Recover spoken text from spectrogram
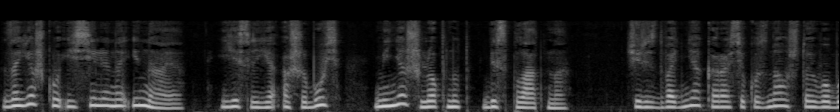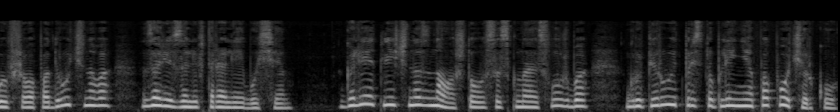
за Яшку и Силина иная. Если я ошибусь, меня шлепнут бесплатно. Через два дня Карасик узнал, что его бывшего подручного зарезали в троллейбусе. Галей отлично знал, что сыскная служба группирует преступления по почерку,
